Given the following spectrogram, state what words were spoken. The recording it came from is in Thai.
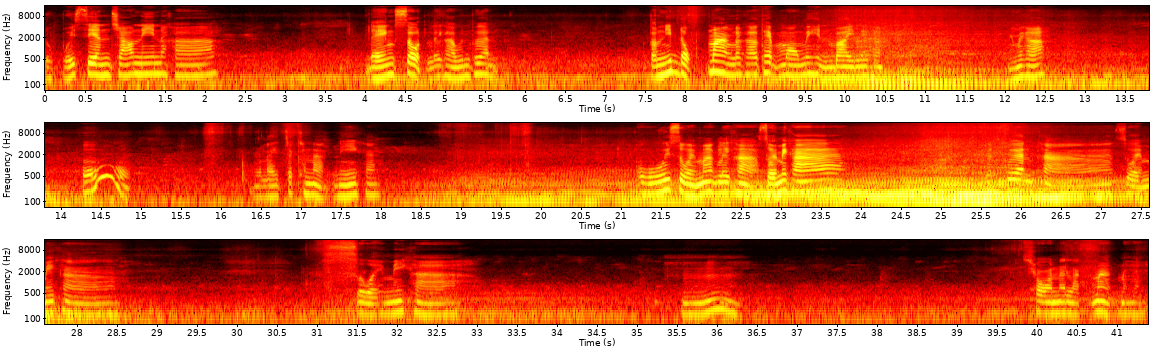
ดูปุ๋ยเซียนเช้านี้นะคะ แดงสดเลยค่ะเพื่อนๆ ตอนนี้ดกมากนะคะ แทบมองไม่เห็นใบเลยค่ะ เห็นไหมคะ โอ้ อะไรจะขนาดนี้คะโอ้ยสวยมากเลยค่ะ สวยไหมคะ เพื่อนๆค่ะ สวยไหมคะ สวยไหมคะอืมชอน่ารักมากนะคะ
